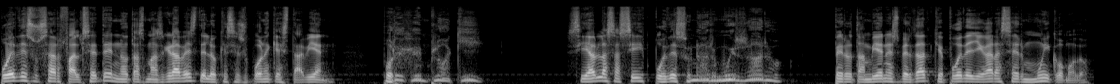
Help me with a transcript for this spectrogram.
Puedes usar falsete en notas más graves de lo que se supone que está bien, por ejemplo, aquí. Si hablas así puede sonar muy raro, pero también es verdad que puede llegar a ser muy cómodo.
